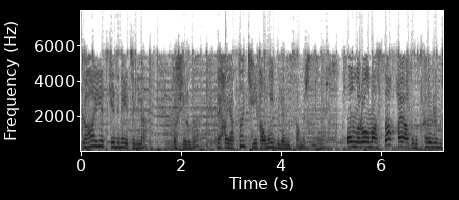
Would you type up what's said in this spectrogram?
gayet kendine yetebilen, başarılı ve hayattan keyif almayı bilen insanlarız. Onlar olmazsa hayatımız kararırmış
